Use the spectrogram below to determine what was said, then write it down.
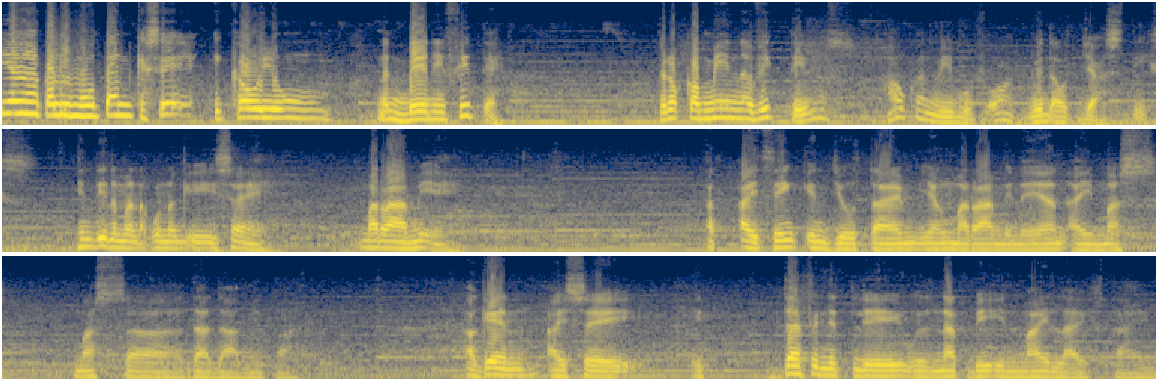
Yan kalimutan kasi ikaw yung nag-benefit eh. Pero kami na victims, how can we move on without justice? Hindi naman ako nag-iisa eh. Marami eh. At I think in due time, yung marami na yan ay mas mas ah, dadami pa. Again, I say, it definitely will not be in my lifetime.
